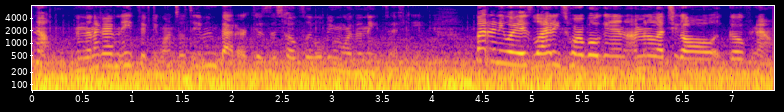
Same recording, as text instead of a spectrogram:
no. And then I got an 851, so it's even better because this hopefully will be more than 850. But anyways, lighting's horrible again. I'm gonna let you all go for now.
